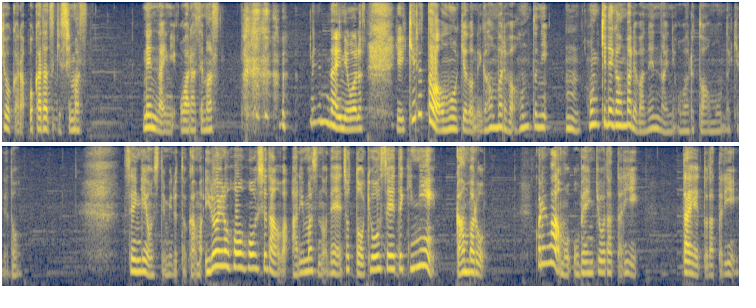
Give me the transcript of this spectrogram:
今日からお片付けします。年内に終わらせます。年内に終わらせいやいけるとは思うけどね頑張れば本当に。うん本気で頑張れば年内に終わるとは思うんだけれど。宣言をしてみるとかいろいろ方法手段はありますのでちょっと強制的に頑張ろう。これはもうお勉強だったりダイエットだったり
